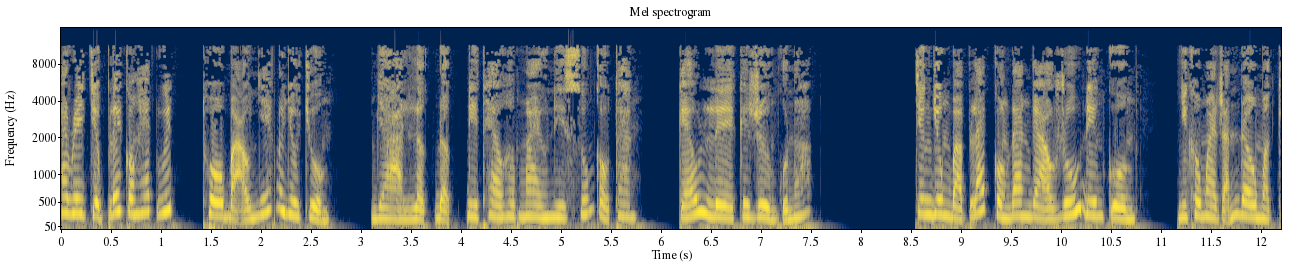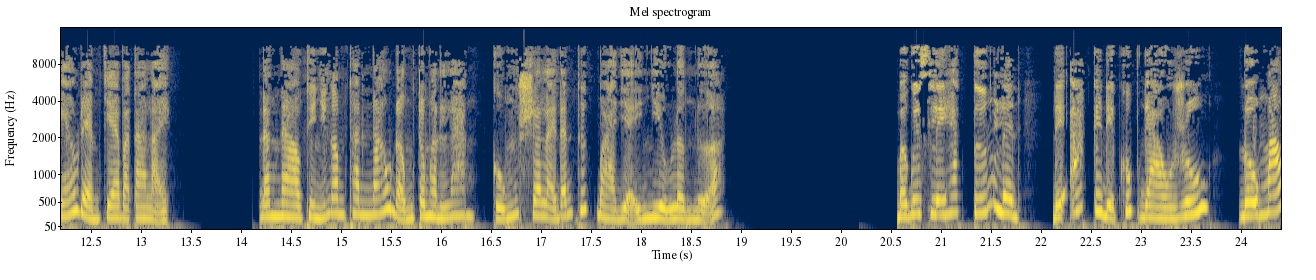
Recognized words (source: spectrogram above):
Harry chụp lấy con Hedwig, thô bạo nhét nó vô chuồng và lật đật đi theo Hermione xuống cầu thang, kéo lê cái giường của nó. Chân dung bà Black còn đang gào rú điên cuồng, nhưng không ai rảnh đâu mà kéo rèm che bà ta lại. Đằng nào thì những âm thanh náo động trong hành lang cũng sẽ lại đánh thức bà dậy nhiều lần nữa. Bà Weasley hát tướng lên để ác cái điệp khúc gào rú, đồ máu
